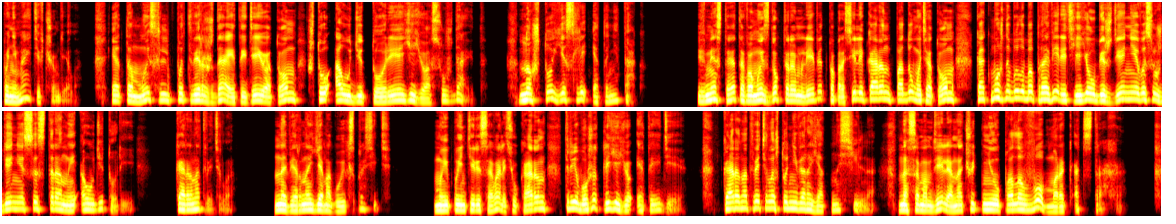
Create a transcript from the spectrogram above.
Понимаете, в чем дело? Эта мысль подтверждает идею о том, что аудитория ее осуждает. Но что, если это не так? Вместо этого мы с доктором Левит попросили Карен подумать о том, как можно было бы проверить ее убеждения в осуждении со стороны аудитории. Карен ответила. «Наверное, я могу их спросить». Мы поинтересовались у Карен, тревожит ли ее эта идея. Карен ответила, что невероятно сильно. На самом деле она чуть не упала в обморок от страха.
